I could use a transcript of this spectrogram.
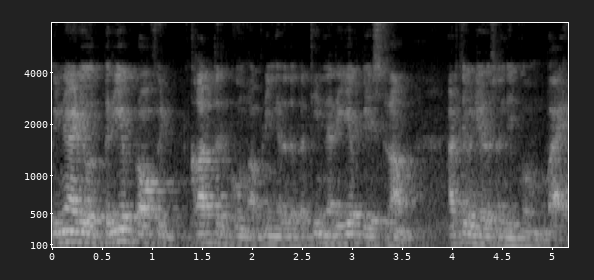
பின்னாடி ஒரு பெரிய ப்ராஃபிட் காத்திருக்கும் அப்படிங்கிறத பற்றி நிறைய பேசலாம். அடுத்த வீடியோவில் சந்திப்போம். பாய்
